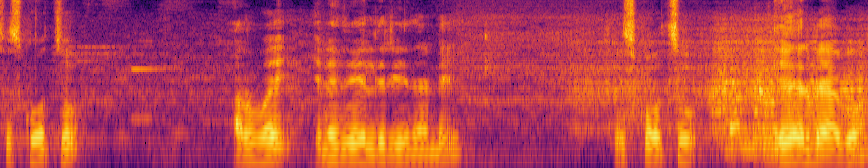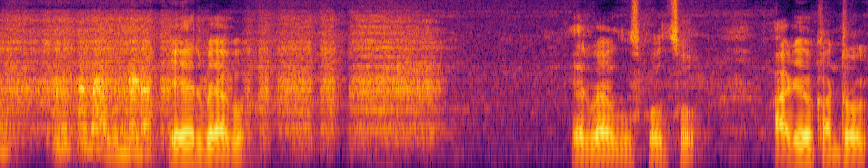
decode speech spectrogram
చూసుకోవచ్చు. అరవై ఎనిమిది వేలు తిరిగిందండి. చూసుకోవచ్చు. Air bag air bag air bag చూసుకోవచ్చు. ఆడియో కంట్రోల్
